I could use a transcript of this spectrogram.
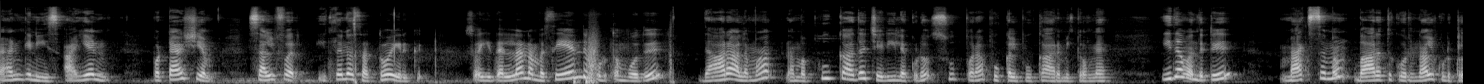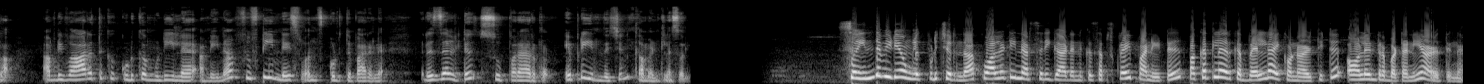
manganese iron potassium sulphur இத்தனை சத்தம் இருக்குது ஸோ இதெல்லாம் நம்ம சேர்ந்து கொடுக்கும்போது தாராளமாக நம்ம பூக்காத செடியில் கூட சூப்பராக பூக்கள் பூக்க ஆரம்பிக்கோங்க. இதை வந்துட்டு மேக்ஸிமம் வாரத்துக்கு ஒரு நாள் கொடுக்கலாம். அப்படி வாரத்துக்கு கொடுக்க முடியல அப்படின்னா ஃபிஃப்டீன் டேஸ் ஒன்ஸ் கொடுத்து பாருங்கள் ரிசல்ட்டு சூப்பராக இருக்கும். எப்படி இருந்துச்சுன்னு கமெண்ட்டில் சொல்லு. ஸோ இந்த வீடியோ உங்களுக்கு பிடிச்சிருந்தா குவாலிட்டி நர்சரி கார்டனுக்கு சப்ஸ்கிரைப் பண்ணிவிட்டு பக்கத்தில் இருக்க பெல் ஐக்கான் அழுத்திட்டு ஆல் என்ற பட்டனையும் அழுத்துங்க.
